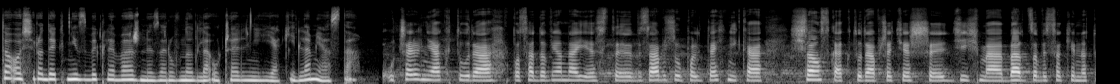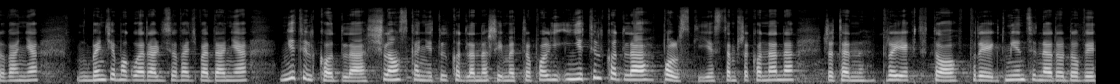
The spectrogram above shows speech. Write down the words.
to ośrodek niezwykle ważny zarówno dla uczelni, jak i dla miasta. Uczelnia, która posadowiona jest w Zabrzu, Politechnika Śląska, która przecież dziś ma bardzo wysokie notowania, będzie mogła realizować badania nie tylko dla Śląska, nie tylko dla naszej metropolii i nie tylko dla Polski. Jestem przekonana, że ten projekt to projekt międzynarodowy,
